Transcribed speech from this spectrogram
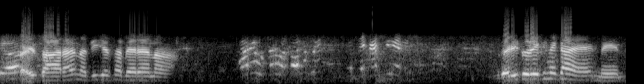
कैसा आ रहा है नदी जैसा बह रहा है ना। ही तो देखने का है मेन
